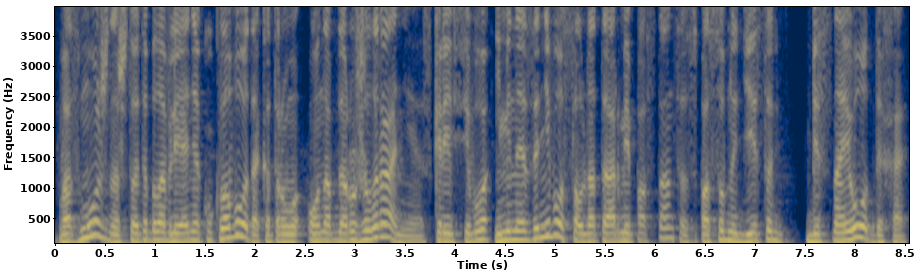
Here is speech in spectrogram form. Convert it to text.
Возможно, что это было влияние кукловода, которого он обнаружил ранее. Скорее всего, именно из-за него солдаты армии повстанцев способны действовать без сна и отдыха.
